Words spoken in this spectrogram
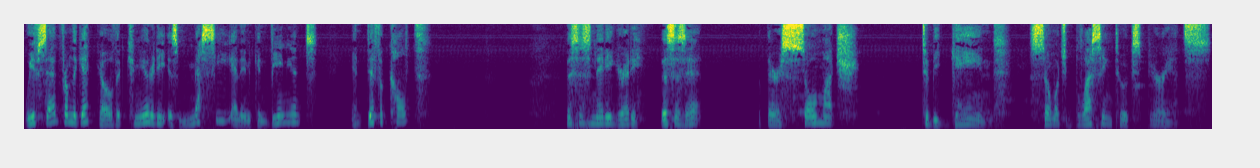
We've said from the get go that community is messy and inconvenient and difficult. This is nitty gritty. This is it. But there is so much to be gained, so much blessing to experience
